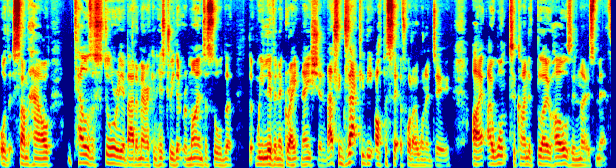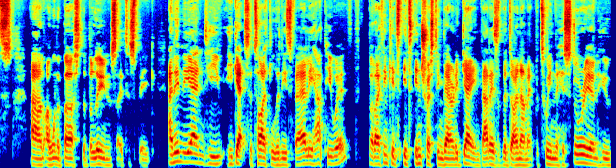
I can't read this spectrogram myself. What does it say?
or that somehow tells a story about American history that reminds us all that, that we live in a great nation. That's exactly the opposite of what I want to do. I, I want to kind of blow holes in those myths. Um, I want to burst the balloon, so to speak. And in the end, he he gets a title that he's fairly happy with. But I think it's it's interesting there, and again, that is the dynamic between the historian who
